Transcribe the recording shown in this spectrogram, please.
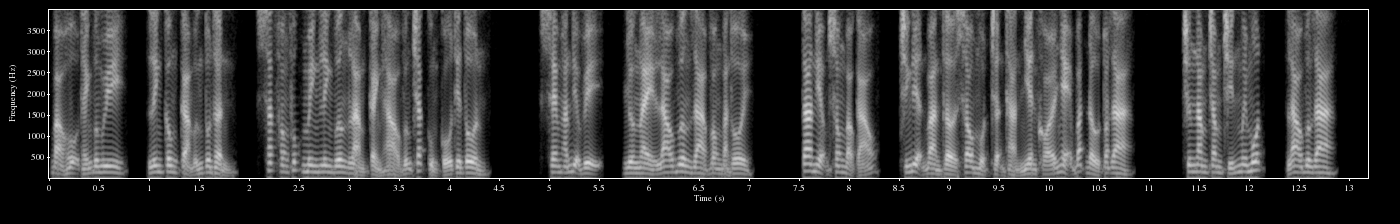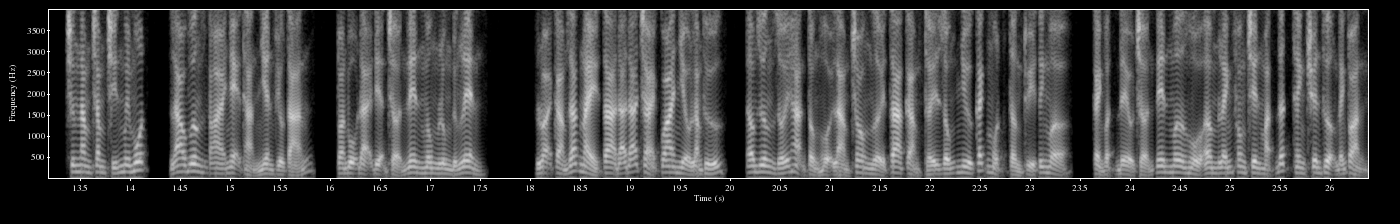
Bảo hộ thánh vương uy, linh công cảm ứng tôn thần sắc phong phúc minh linh vương làm cảnh hào vững chắc củng cố thiên tôn. Xem hắn địa vị nhường này lão vương ra vong bàn thôi. Ta niệm xong báo cáo chính điện bàn thờ sau một trận thản nhiên khói nhẹ bắt đầu toát ra. Chương năm trăm chín mươi 591, lão vương ra. Chương năm trăm chín mươi 591, lão vương ai nhẹ thản nhiên phiêu tán toàn bộ đại điện trở nên mông lung đứng lên. Loại cảm giác này ta đã đã trải qua nhiều lắm thứ âm dương giới hạn tổng hội làm cho người ta cảm thấy giống như cách một tầng thủy tinh mở cảnh vật đều trở nên mơ hồ âm lãnh phong trên mặt đất thanh chuyên thượng đánh toàn,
